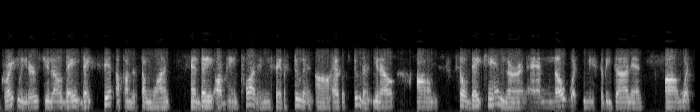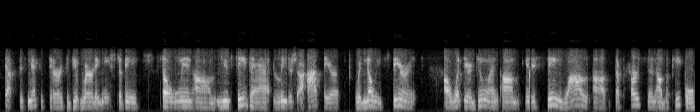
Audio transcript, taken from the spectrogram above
great leaders, you know, they they sit up under someone and they are being taught. And you say the student uh, as a student, you know, um, so they can learn and know what needs to be done and uh, what steps is necessary to get where they need to be. So when um, you see that leaders are out there with no experience, uh, what they're doing, um, it is seen while uh, the person or the people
